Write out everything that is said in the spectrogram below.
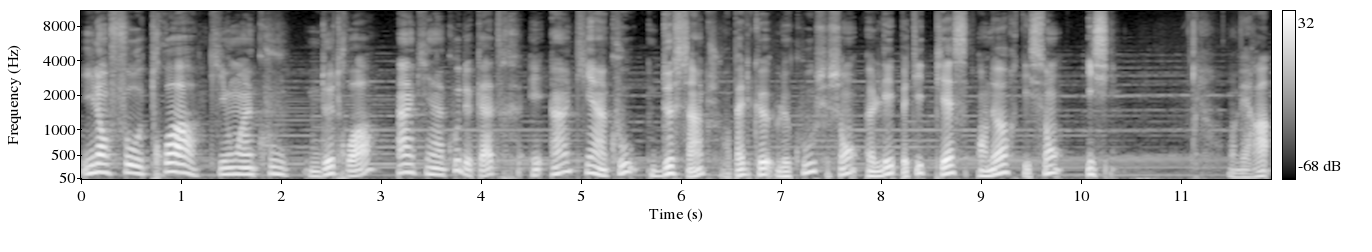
Il en faut 3 qui ont un coût de 3 un qui a un coût de 4 et un qui a un coût de 5. Je vous rappelle que le coût, ce sont les petites pièces en or qui sont ici. On verra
